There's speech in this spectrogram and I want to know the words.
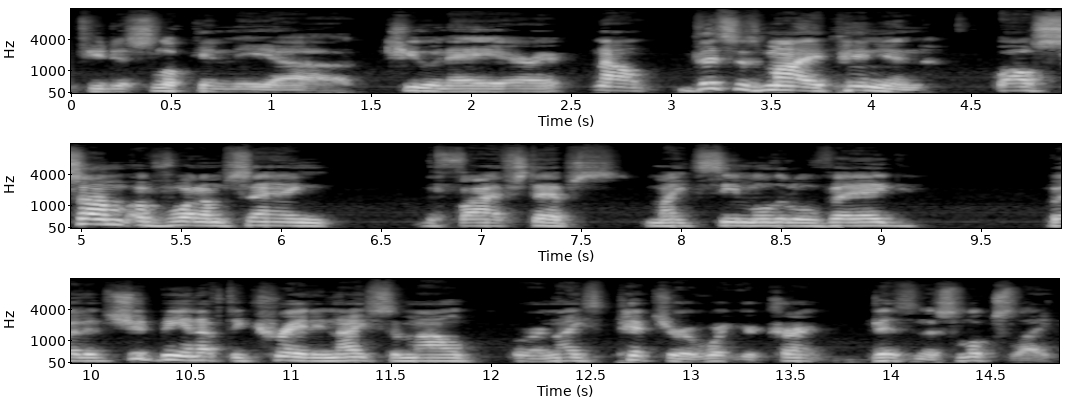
If you just look in the uh, Q and A area. Now, this is my opinion. While some of what I'm saying, the five steps, might seem a little vague, but it should be enough to create a nice amount or a nice picture of what your current business looks like.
